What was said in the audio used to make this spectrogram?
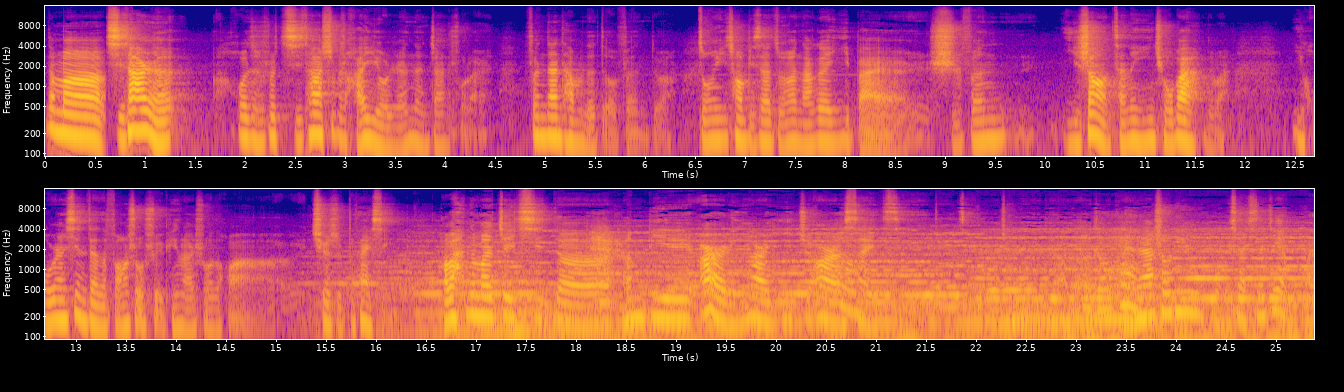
那么其他人或者说其他是不是还有人能站出来分担他们的得分，对吧？总一场比赛总要拿个一百十分以上才能赢球吧，对吧？以湖人现在的防守水平来说的话，确实不太行，好吧。那么这一期的 NBA 二零二一至二赛季节目就到这里，感谢大家收听，我们下期再见，拜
